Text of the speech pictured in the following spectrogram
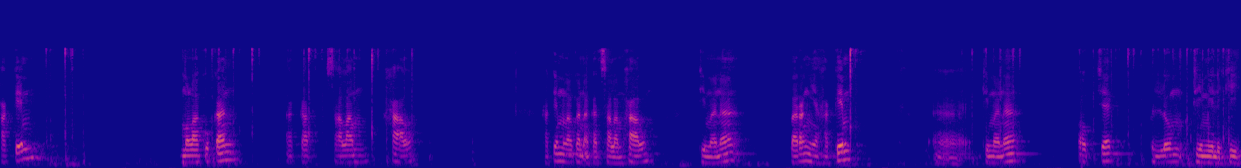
hakim melakukan akad salam hal. Hakim melakukan akad salam hal di mana barangnya hakim eh, di mana objek belum dimiliki.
